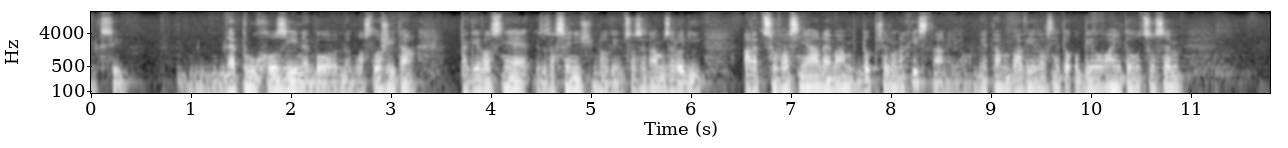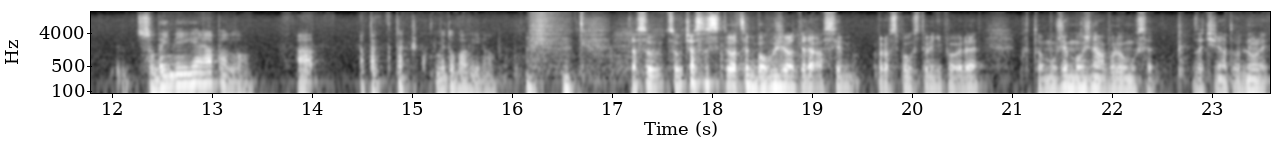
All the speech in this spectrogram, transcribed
jaksi neprůchozí nebo, nebo složitá, tak je vlastně zase něčím novým, co se tam zrodí, ale co vlastně já nemám dopředu nachystaný. Jo. Mě tam baví vlastně to objevování toho, co jsem, co by mě nikdy napadlo. A, a tak, tak mě to baví. No. Ta sou, současná situace bohužel teda asi pro spoustu lidí povede k tomu, že možná budou muset začínat od nuly.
